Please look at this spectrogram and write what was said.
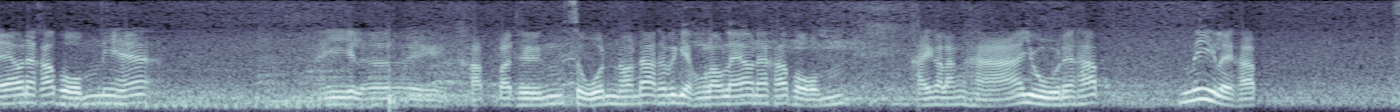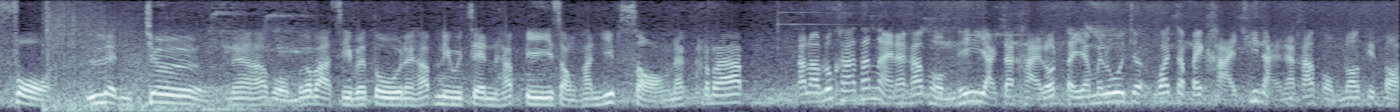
แล้วนะครับผมนี่ฮะนี่เลยขับมาถึงศูนย์ Honda ทัพเกียรของเราแล้วนะครับผมใครกำลังหาอยู่นะครับ นี่เลยครับ Ford Ranger นะครับผมกระบะสีประตูนะครับ New Gen ครับปี 2022 นะครับ สำหรับลูกค้าท่านไหนนะครับผมที่อยากจะขายรถแต่ยังไม่รู้จะว่าจะไปขายที่ไหนนะครับผมลองติดต่อ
